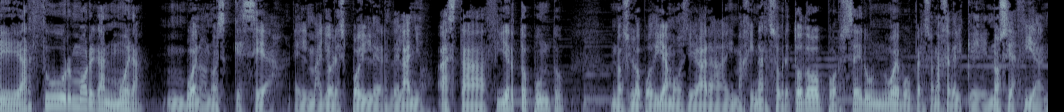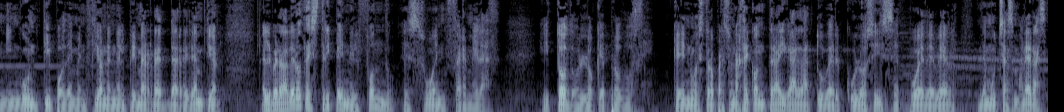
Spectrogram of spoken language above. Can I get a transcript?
Que Arthur Morgan muera, bueno, no es que sea el mayor spoiler del año. Hasta cierto punto nos lo podíamos llegar a imaginar, sobre todo por ser un nuevo personaje del que no se hacía ningún tipo de mención en el primer Red Dead Redemption. El verdadero destripe en el fondo es su enfermedad y todo lo que produce. Que nuestro personaje contraiga la tuberculosis se puede ver de muchas maneras.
